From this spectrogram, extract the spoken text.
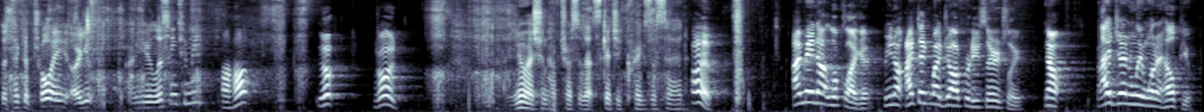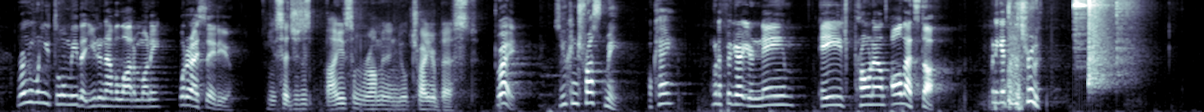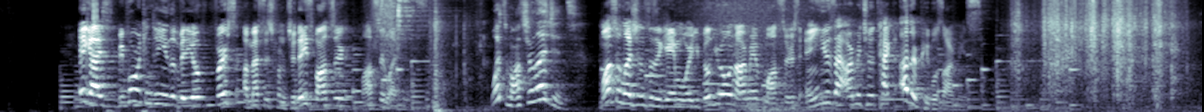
Detective Choi, are you are you listening to me? Uh-huh. Yep. Good. I knew I shouldn't have trusted that sketchy Craigslist ad. Hey, I may not look like it, but you know, I take my job pretty seriously. Now, I genuinely want to help you. Remember when you told me that you didn't have a lot of money? What did I say to you? You said just buy you some ramen and you'll try your best. Right. You can trust me, okay? I'm gonna figure out your name, age, pronouns, all that stuff. I'm gonna get to the truth. Hey guys, before we continue the video, first a message from today's sponsor, Monster Legends. What's Monster Legends? Monster Legends is a game where you build your own army of monsters and you use that army to attack other people's armies.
